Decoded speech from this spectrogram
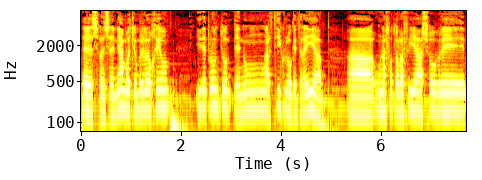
eh, se la enseñamos, este hombre la ojeó y de pronto en un artículo que traía una fotografía sobre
